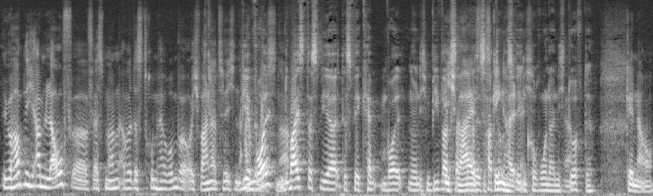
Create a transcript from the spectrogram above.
überhaupt nicht am Lauf äh, festmachen, aber das drumherum bei euch war natürlich ein Wir anderes, wollten, ne? du weißt, dass wir, dass wir campen wollten und ich ein Biwaksack alles hatte und halt wegen Corona nicht ja. durfte. Genau.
